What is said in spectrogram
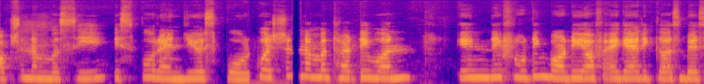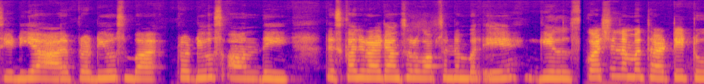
option number C sporangiospore question number thirty one in the fruiting body of agaricus basidia are produce by produce on the तो इसका जो राइट आंसर होगा option number A gills question number thirty two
